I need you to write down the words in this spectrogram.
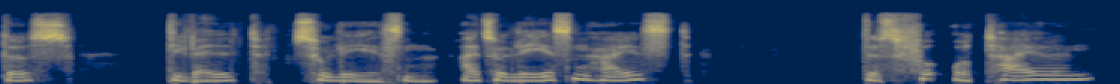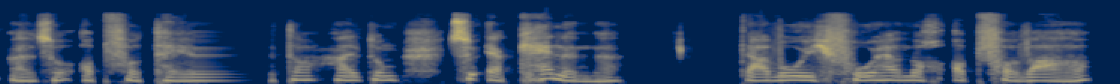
das, die Welt zu lesen. Also lesen heißt das Verurteilen, also Opfer-Täter-Haltung zu erkennen, ne? da wo ich vorher noch Opfer war,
